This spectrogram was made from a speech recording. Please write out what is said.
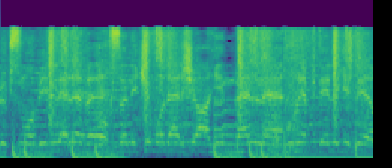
lüks mobillere ve 92 model şahin benle. Bu rap deli gibi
